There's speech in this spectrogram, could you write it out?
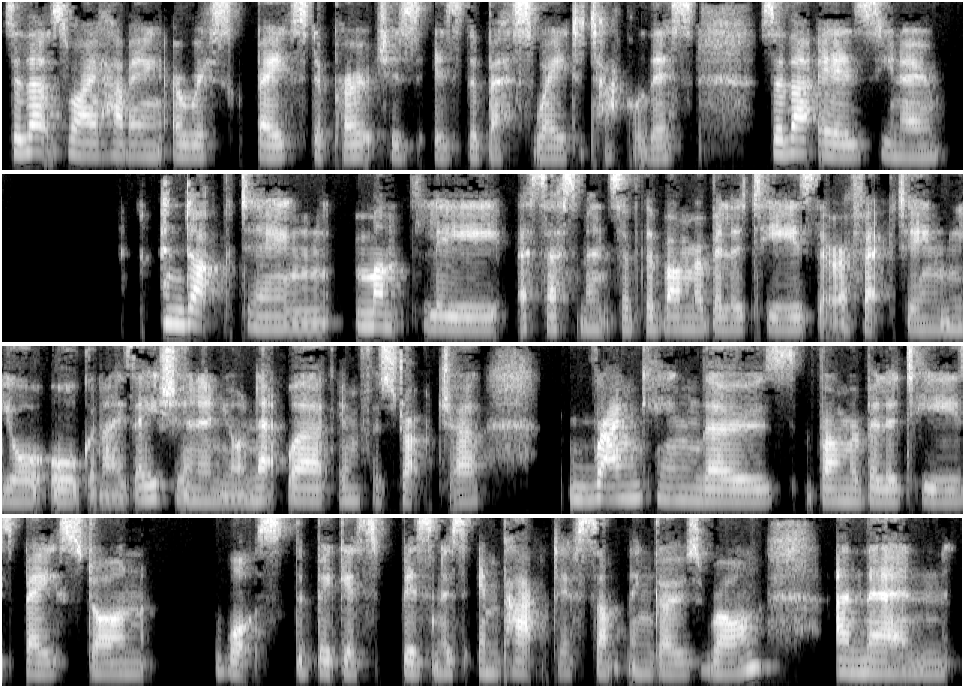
So that's why having a risk based approach is is the best way to tackle this. So that is you know conducting monthly assessments of the vulnerabilities that are affecting your organization and your network infrastructure ranking those vulnerabilities based on what's the biggest business impact if something goes wrong and then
